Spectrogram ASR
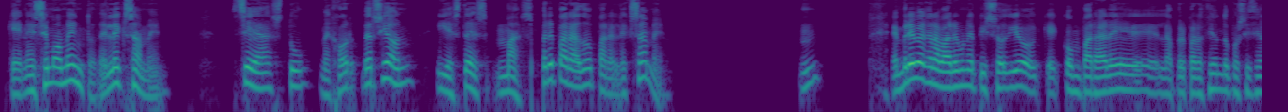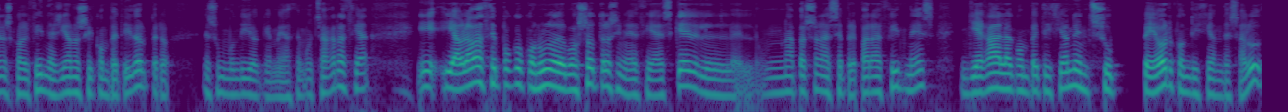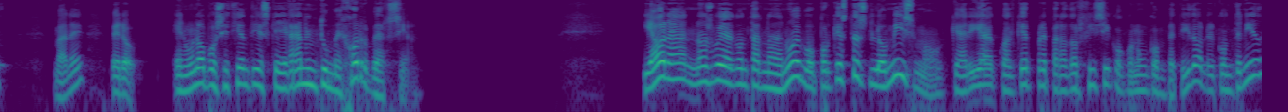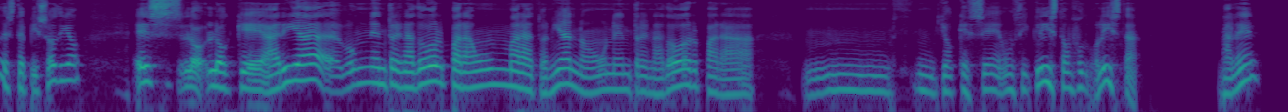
que en ese momento del examen seas tu mejor versión y estés más preparado para el examen. ¿Mm? En breve grabaré un episodio que compararé la preparación de oposiciones con el fitness. Yo no soy competidor, pero es un mundillo que me hace mucha gracia. Y, hablaba hace poco con uno de vosotros y me decía, es que una persona se prepara al fitness, llega a la competición en su peor condición de salud, ¿vale? Pero en una oposición tienes que llegar en tu mejor versión. Y ahora no os voy a contar nada nuevo, porque esto es lo mismo que haría cualquier preparador físico con un competidor. El contenido de este episodio es lo, que haría un entrenador para un maratoniano, un entrenador para, mm, yo qué sé, un ciclista, un futbolista. ¿Vale?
